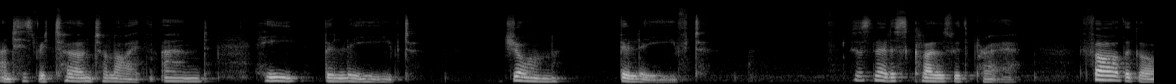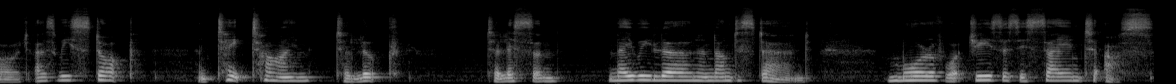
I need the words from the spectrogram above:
and his return to life, and he believed. John believed. Just let us close with prayer. Father God, as we stop and take time to look, to listen, may we learn and understand more of what Jesus is saying to us.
